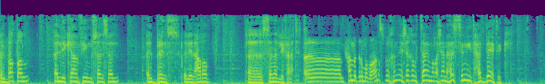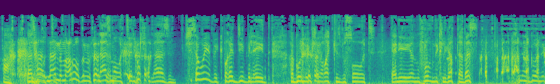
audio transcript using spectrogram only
البطل اللي كان في مسلسل البرنس اللي انعرض آه، السنة اللي فاتت. آه محمد رمضان. اصبر خليني أشغل ال timer عشان أحس إني تحديتك. آه لازم. لأنه معروف المسلسل. لازم أوترك لازم. إيش أسوي بك؟ بغيت تجيب بالعيد. أقول لك ركز بالصوت. يعني المفروض إنك لقطتها بس. خليني أقول لك.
